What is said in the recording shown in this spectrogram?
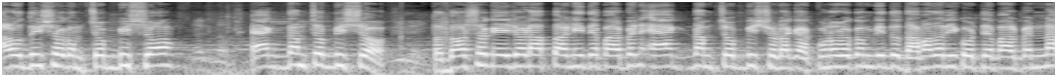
আরও দুইশো কম। চব্বিশশো? একদম। একদম চব্বিশশো। তো দর্শক এই জোড়া আপনারা নিতে পারবেন একদম চব্বিশশো টাকা। কোনো রকম কিন্তু দামাদামি করতে পারবেন না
